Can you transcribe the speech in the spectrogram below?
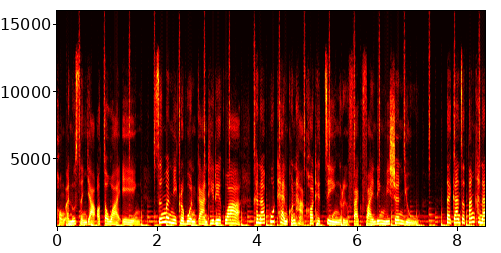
ของอนุสัญญาออตตาวาเอง ซึ่งมันมีกระบวนการที่เรียกว่า คณะผู้แทนค้นหาข้อเท็จจริง หรือ fact finding mission อยู่ แต่การจะตั้งคณะ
